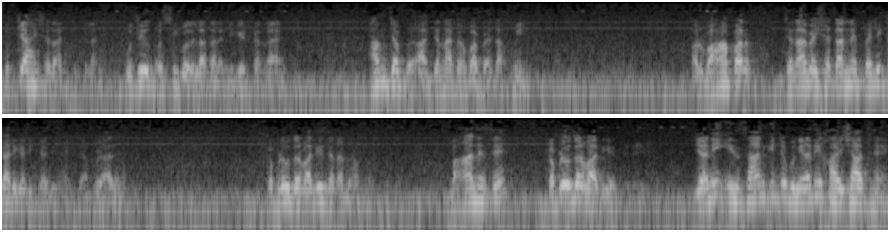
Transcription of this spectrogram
تو کیا ہے شیطان کی پلاننگ؟ اسی اسی کو اللہ تعالیٰ نگیٹ کر رہا ہے۔ ہم جب جناب ہوا پیدا ہوئی اور وہاں پر جناب شیطان نے پہلی کاریگری کیا دکھائی تھی، آپ کو یاد ہے؟ کپڑے اتروا دیے جناب ہوا بہانے سے کپڑے اتروا دیے۔ تھے یعنی انسان کی جو بنیادی خواہشات ہیں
